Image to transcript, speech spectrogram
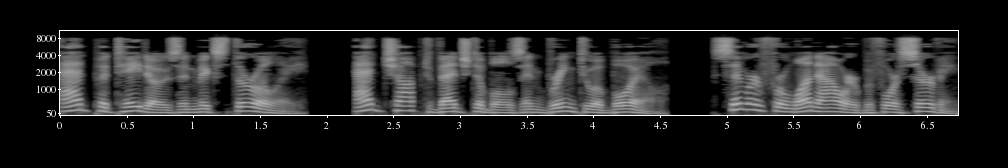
Add potatoes and mix thoroughly. Add chopped vegetables and bring to a boil. Simmer for one hour before serving.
